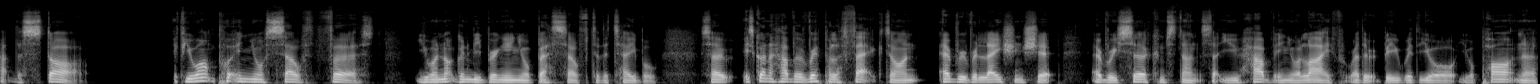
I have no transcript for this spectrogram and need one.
at the start, if you aren't putting yourself first, you are not going to be bringing your best self to the table. So it's going to have a ripple effect on every relationship, every circumstance that you have in your life, whether it be with your, your partner,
